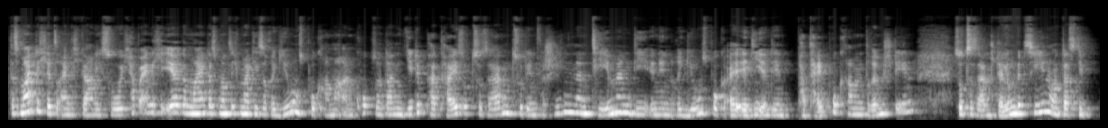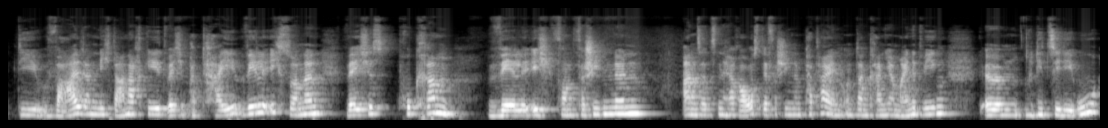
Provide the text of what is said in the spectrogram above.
das meinte ich jetzt eigentlich gar nicht so. Ich habe eigentlich eher gemeint, dass man sich mal diese Regierungsprogramme anguckt und dann jede Partei sozusagen zu den verschiedenen Themen, die in den Regierungspro äh, die in den Parteiprogrammen drinstehen, sozusagen Stellung beziehen und dass die die Wahl dann nicht danach geht, welche Partei wähle ich, sondern welches Programm wähle ich von verschiedenen Ansätzen heraus der verschiedenen Parteien. Und dann kann ja meinetwegen ähm, die CDU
